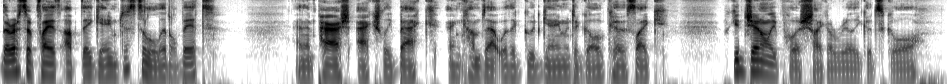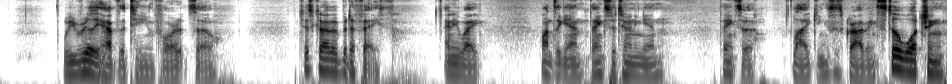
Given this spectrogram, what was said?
the rest of the players up their game just a little bit, and then Parish actually back and comes out with a good game into Gold Coast, like we could generally push like a really good score. We really have the team for it, so Just gotta have a bit of faith. Anyway, once again, thanks for tuning in. Thanks for liking, subscribing, still watching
